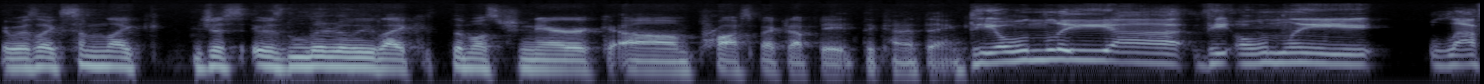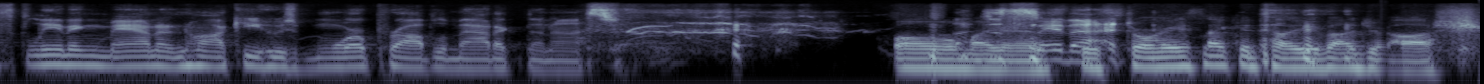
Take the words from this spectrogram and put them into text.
It was like some like just it was literally like the most generic um, prospect update, the kind of thing. The only uh the only left leaning man in hockey who's more problematic than us. Oh I'll my just goodness, say the that. stories I could tell you about Josh.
